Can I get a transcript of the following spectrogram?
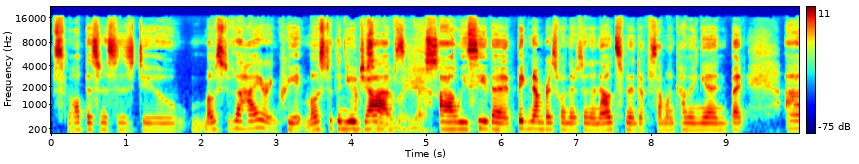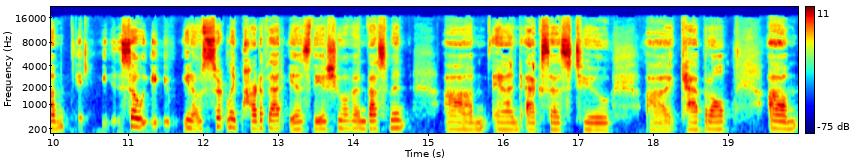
small businesses do most of the hiring, create most of the new Absolutely, jobs. Yes. Uh, we see the big numbers when there's an announcement of someone coming in, but um, so you know certainly part of that is the issue of investment um, and access to uh, capital. Um,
